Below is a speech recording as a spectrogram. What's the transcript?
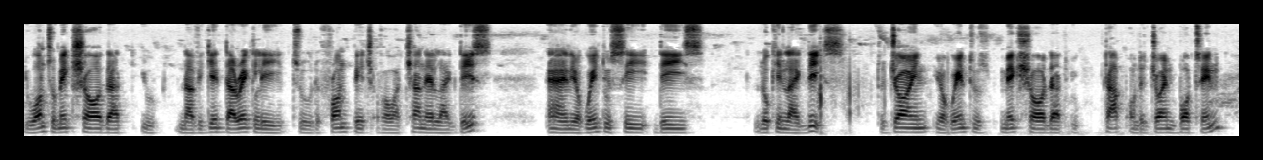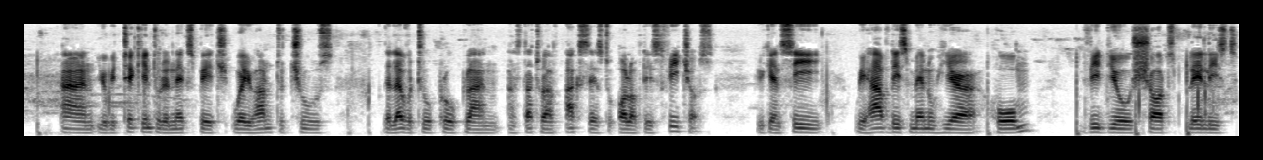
You want to make sure that you navigate directly to the front page of our channel like this and you're going to see this looking like this. To join you're going to make sure that you tap on the join button and you'll be taken to the next page where you want to choose the level 2 pro plan and start to have access to all of these features. You can see we have this menu here home video shorts playlist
